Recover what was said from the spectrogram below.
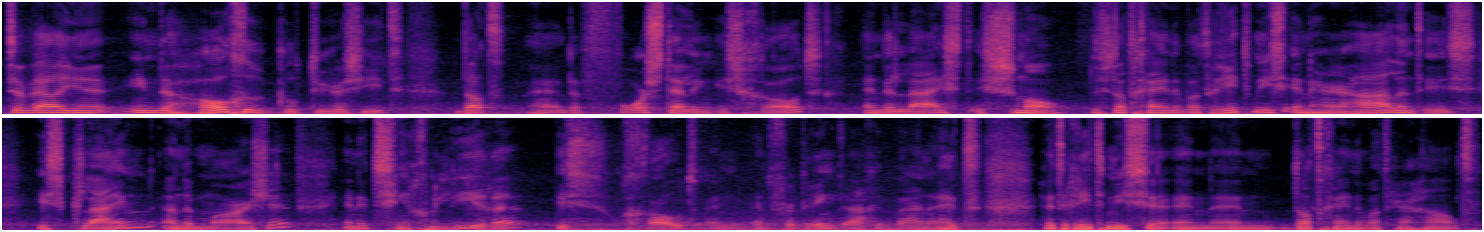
terwijl je in de hogere cultuur ziet dat hè, de voorstelling is groot en de lijst is smal. Dus datgene wat ritmisch en herhalend is, is klein aan de marge. En het singuliere is groot en, en verdringt eigenlijk bijna het, het ritmische en, en datgene wat herhaalt.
